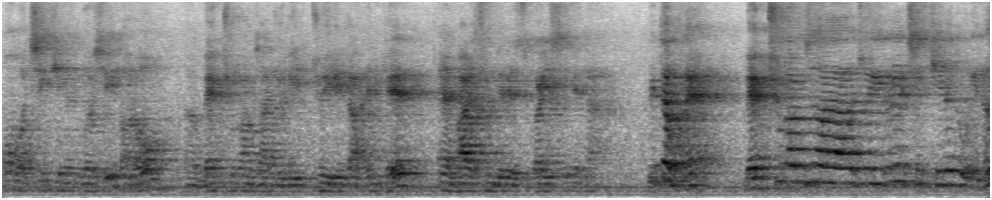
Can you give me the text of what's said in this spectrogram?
어, 지키는 것이 바로 어, 맥주 감사 주일 주일이다 이렇게 예, 말씀드릴 수가 있습니다. 그렇기 때문에 맥주 감사 주일을 지키는 우리는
